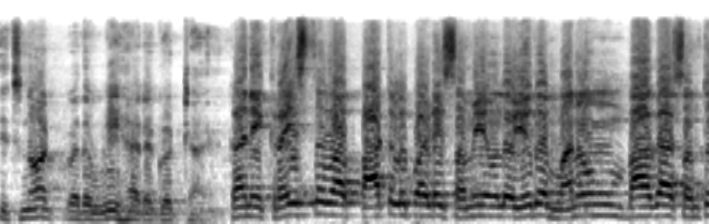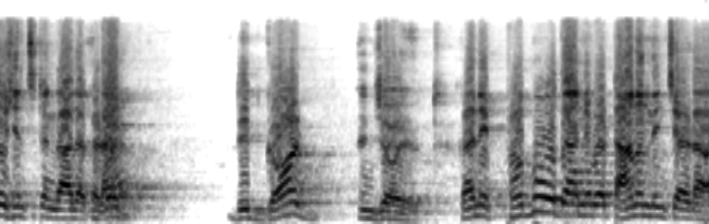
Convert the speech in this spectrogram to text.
it's not whether we had a good time. కానీ క్రైస్తవ పాటలు పాడే సమయంలో ఏదో మనం బాగా సంతోషించటం కాదు అక్కడ Did God enjoy it? కానీ ప్రభువు దాన్ని బట్టి ఆనందించాడా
